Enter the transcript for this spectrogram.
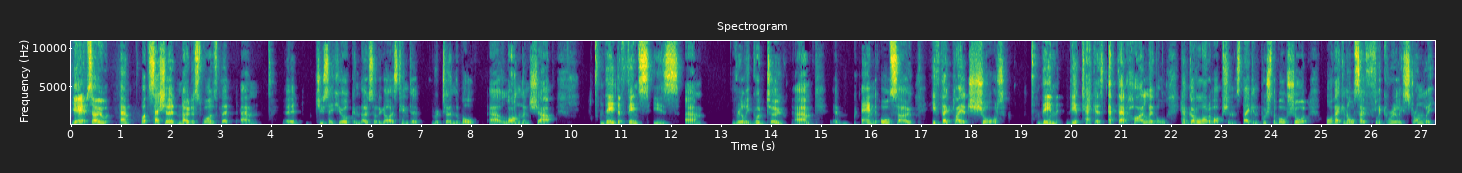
Yeah, so um, what Sasha noticed was that um, uh, Joo Se-hyuk and those sort of guys tend to return the ball uh, long and sharp. Their defense is um, really good too. Um, and also, if they play it short, then the attackers at that high level have got a lot of options. They can push the ball short or they can also flick really strongly.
